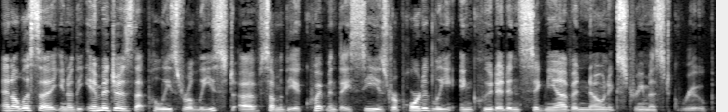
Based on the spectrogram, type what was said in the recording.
And Elissa, you know, the images that police released of some of the equipment they seized reportedly included insignia of a known extremist group.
